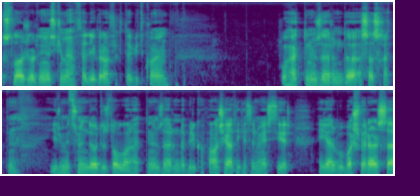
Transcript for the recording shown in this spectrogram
Dostlar, gördüyünüz kimi həftəlik qrafikdə Bitcoin bu həddin üzərində əsas xəttin 23400 dollar həddinin üzərində bir qapanış həyata keçirmək istəyir. Əgər bu baş verərsə,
